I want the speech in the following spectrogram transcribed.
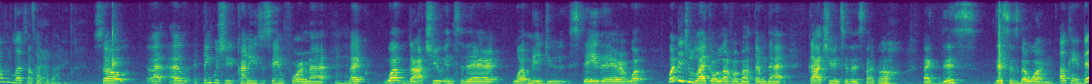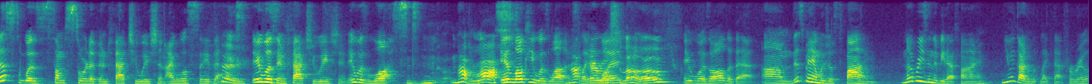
I would love to talk about it. So I, I think we should kind of use the same format. Mhm. Like, what got you into there? What made you stay there? What What did you like or love about them that got you into this? Like, oh, like this. This is the one. Okay, this was some sort of infatuation. I will say that Hey. it was infatuation. It was lust. N- Not lost. It low key was lust. Not like Eros what? love. It was all of that. Um, this man was just fine. No reason to be that fine. You ain't gotta look like that for real.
